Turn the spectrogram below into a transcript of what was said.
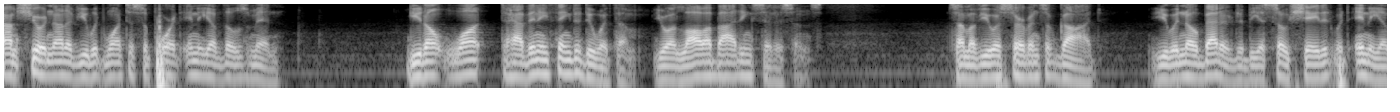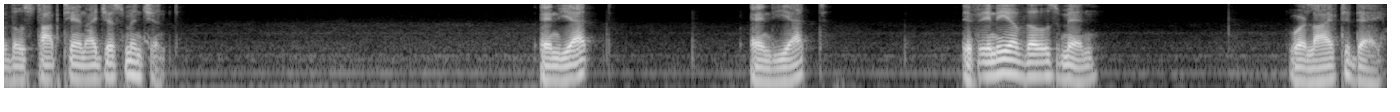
I'm sure none of you would want to support any of those men. You don't want to have anything to do with them. You are law abiding citizens. Some of you are servants of God. You would know better to be associated with any of those top 10 I just mentioned. And yet, and yet, if any of those men were alive today,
